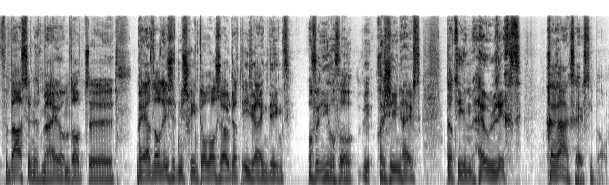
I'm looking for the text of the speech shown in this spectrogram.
verbaasde het mij. Omdat, eh, maar ja, dan is het misschien toch wel zo dat iedereen denkt, of in ieder geval gezien heeft, dat hij hem heel licht geraakt heeft, die bal.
